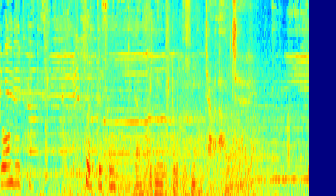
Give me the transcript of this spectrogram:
ব্রোন দুধ সত্যি করতে পারতেছি না। ঝামেলা হচ্ছে। কি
